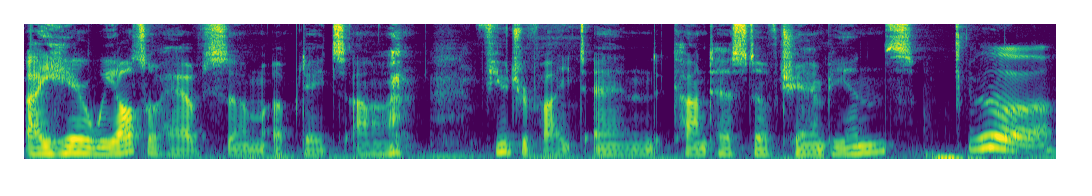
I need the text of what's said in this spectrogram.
I hear we also have some updates on Future Fight and Contest of Champions. Ooh. All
